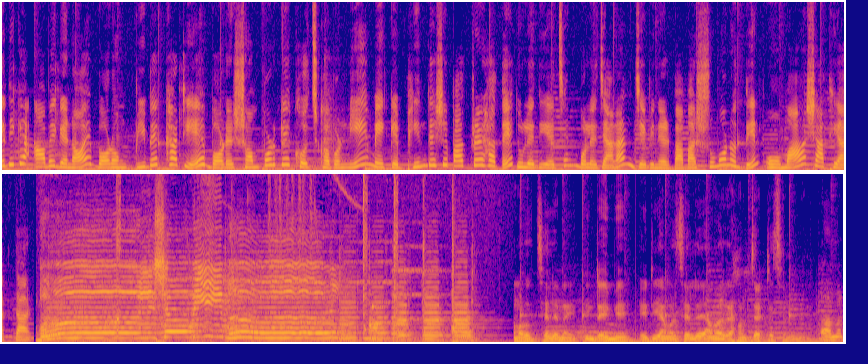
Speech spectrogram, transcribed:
এদিকে আবেগে নয় বরং বিবেক খাটিয়ে বরের সম্পর্কে খোঁজ খবর নিয়ে মেয়েকে ভিনদেশি পাত্রের হাতে তুলে দিয়েছেন বলে জানান জেবিনের বাবা সুমন উদ্দিন ও মা সাথী আক্তার। আমারও ছেলে নাই তিনটাই মেয়ে। এটি আমার ছেলে আমার এখন চারটা ছেলে মেয়ে। আমার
